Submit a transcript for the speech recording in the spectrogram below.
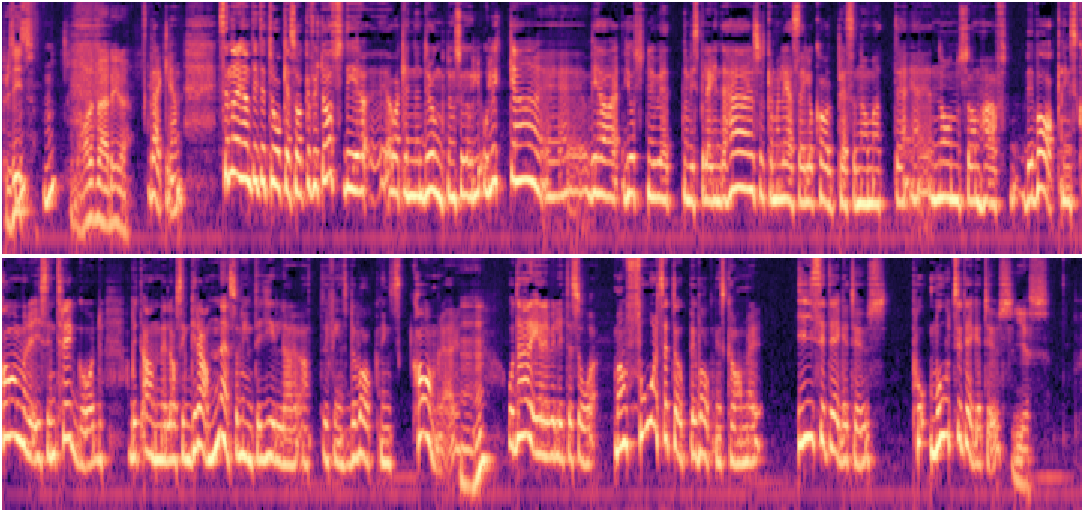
Precis. Mm. Det har ett värde i det. Verkligen. Sen har det hänt lite tråkiga saker förstås. Det har varit en drunkningsolycka. Eh, Vi har just nu, ett, när vi spelar in det här, så kan man läsa i lokalpressen om att eh, någon som har haft bevakningskameror i sin trädgård har blivit anmäld av sin granne som inte gillar att det finns bevakningskameror. Och där är det väl lite så, man får sätta upp bevakningskameror i sitt eget hus, på, mot sitt eget hus. Yes.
